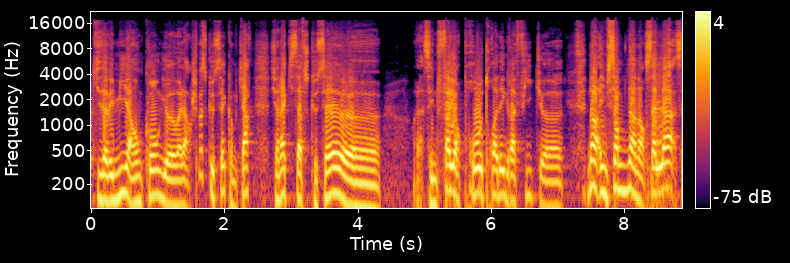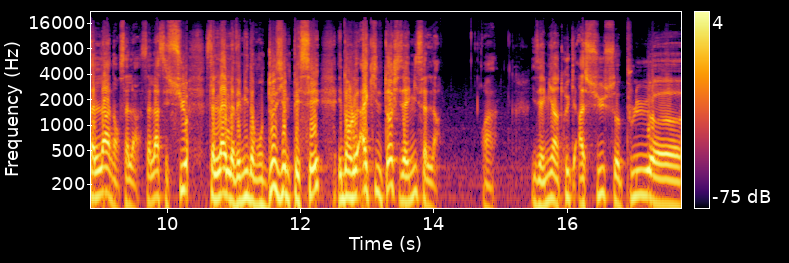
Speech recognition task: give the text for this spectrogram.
qu'ils avaient, mis à Hong Kong, euh, voilà. Je sais pas ce que c'est comme carte. S'il y en a qui savent ce que c'est, euh, voilà, c'est une Fire Pro 3D graphique. euh. Non, il me semble, non, non, celle-là, celle-là, non, celle-là, celle-là, c'est sûr. Celle-là, ils l'avaient mis dans mon deuxième PC. Et dans le Hackintosh, ils avaient mis celle-là. Voilà. Ils avaient mis un truc Asus plus. euh,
